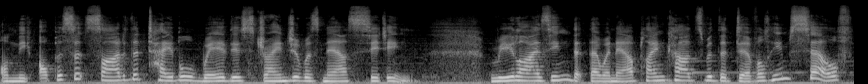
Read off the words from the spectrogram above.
on the opposite side of the table where this stranger was now sitting. Realizing that they were now playing cards with the devil himself,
